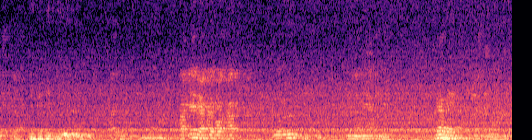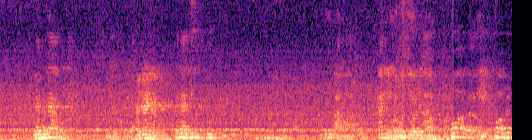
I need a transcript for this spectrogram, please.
เรียกเลยปากแก้แหลมไปพอครับเออนี่แม่แม่ไปแม่พญาไม่ง่ายครับพญาลิงคือเปล่าว่าอันนี้ก็ไม่เกี่ยวเลยครับพ่อพ่อเป็นชกไม่ผมจะได้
